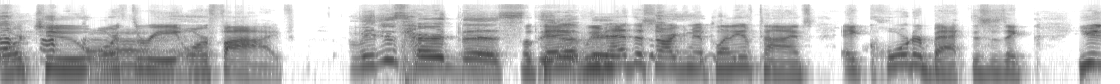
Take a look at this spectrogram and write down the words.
or two or Uh. three or five? We just heard this. Okay. other- We've had this argument plenty of times. A quarterback. This is a you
